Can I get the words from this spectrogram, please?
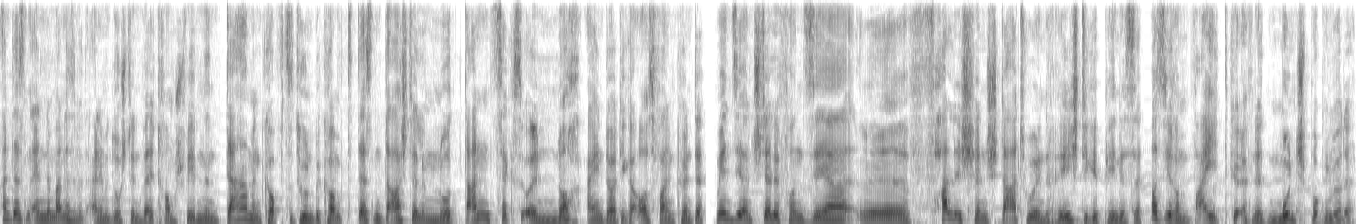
an dessen Ende man es mit einem durch den Weltraum schwebenden Damenkopf zu tun bekommt, dessen Darstellung nur dann sexuell noch eindeutiger ausfallen könnte, wenn sie anstelle von sehr äh, phallischen Statuen richtige Penisse aus ihrem weit geöffneten Mund spucken würde.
